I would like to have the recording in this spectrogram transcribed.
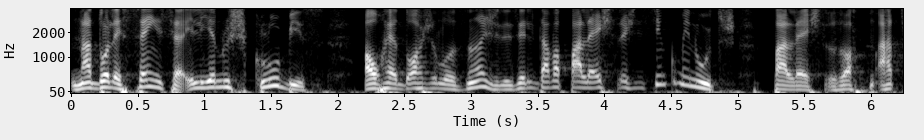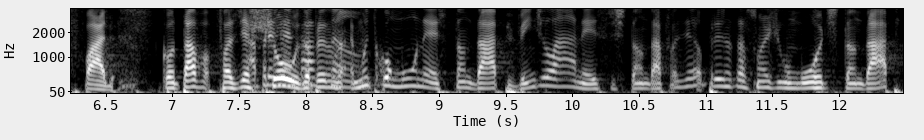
na adolescência, ele ia nos clubes ao redor de Los Angeles, ele dava palestras de 5 minutos. Palestras, ó, ato falho. Contava, fazia shows, apresenta- é muito comum, né? Stand-up, vem de lá, né? Esse stand-up, fazia apresentações de humor de stand-up,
